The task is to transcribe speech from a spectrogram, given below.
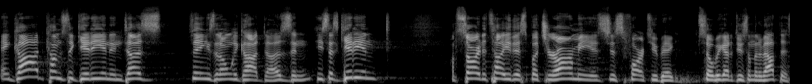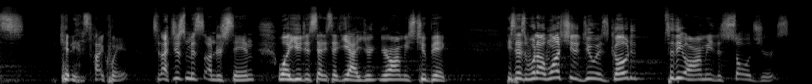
And God comes to Gideon and does things that only God does. And he says, Gideon, I'm sorry to tell you this, but your army is just far too big. So we got to do something about this. Gideon's like, wait, did I just misunderstand what you just said? He said, yeah, your, your army's too big. He says, what I want you to do is go to, to the army, the soldiers,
